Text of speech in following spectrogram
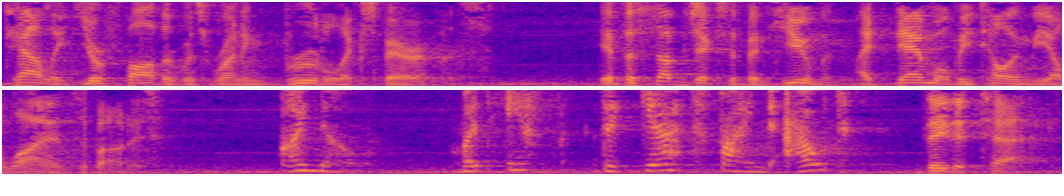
Tali, your father was running brutal experiments. If the subjects had been human, I'd damn well be telling the Alliance about it. I know. But if the Geth find out, They'd attack,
